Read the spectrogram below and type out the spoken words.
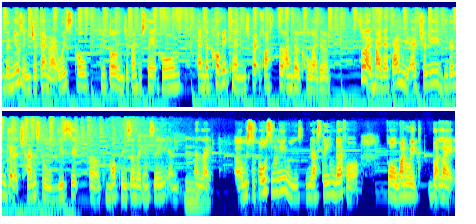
the news in Japan, right, always told people in Japan to stay at home, and the COVID can spread faster under cold weather. So like by that time, we actually didn't get a chance to visit uh, to more places, I can say, and Mm. and like uh, we supposedly we we are staying there for for one week, but like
